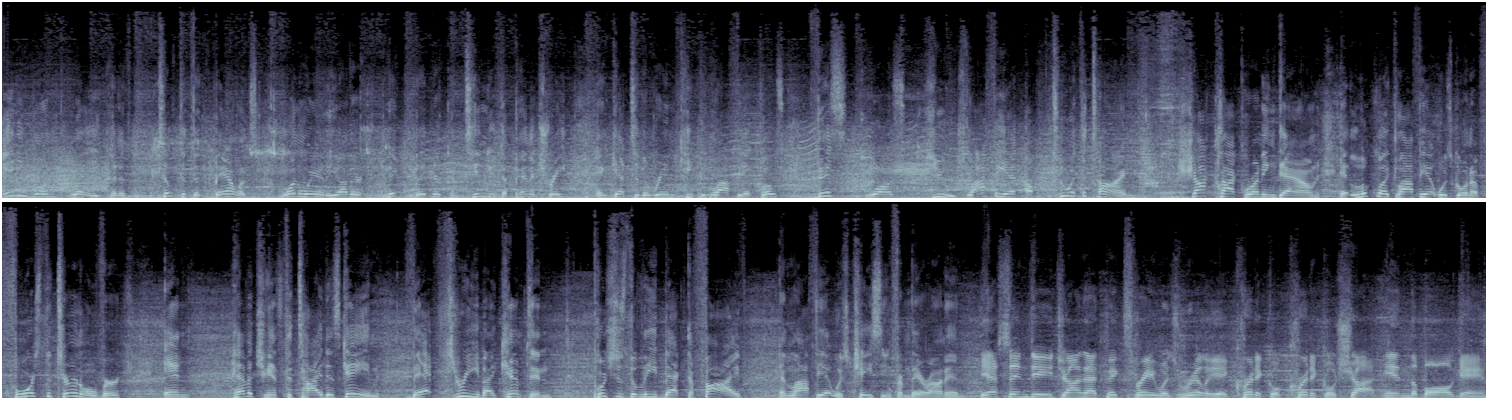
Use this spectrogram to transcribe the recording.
any one play could have tilted the balance one way or the other. Nick Lindner continued to penetrate and get to the rim, keeping Lafayette close. This was huge. Lafayette up two at the time, shot clock running down. It looked like Lafayette was going to force the turnover and have a chance to tie this game. That three by Kempton pushes the lead back to five, and Lafayette was chasing from there on in. Yes, indeed, John. That big three was really a critical, critical shot in the ball game.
